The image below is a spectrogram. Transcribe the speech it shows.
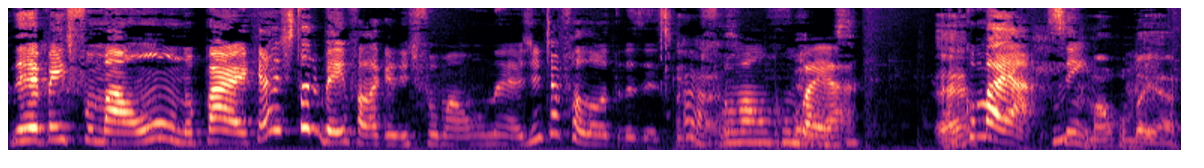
De repente fumar um no parque? Acho tudo bem falar que a gente fuma um, né? A gente já falou outras vezes que a gente Ah, fuma. Fumar um cumbaiá. É? Cumbaiá, sim. Fumar um cumbaiá.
